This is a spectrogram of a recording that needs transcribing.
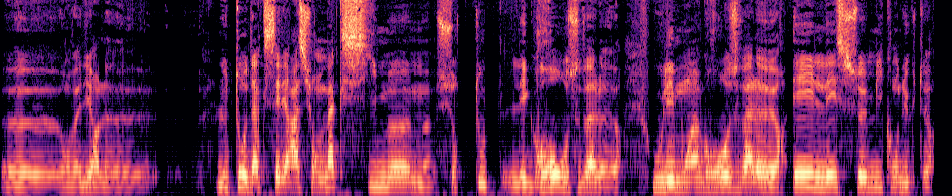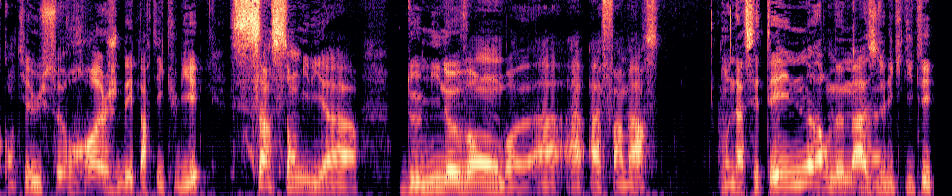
on va dire, le, le taux d'accélération maximum sur toutes les grosses valeurs ou les moins grosses valeurs et les semi-conducteurs, quand il y a eu ce rush des particuliers, 500 milliards de mi-novembre à, fin mars, on a cette énorme masse de liquidités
